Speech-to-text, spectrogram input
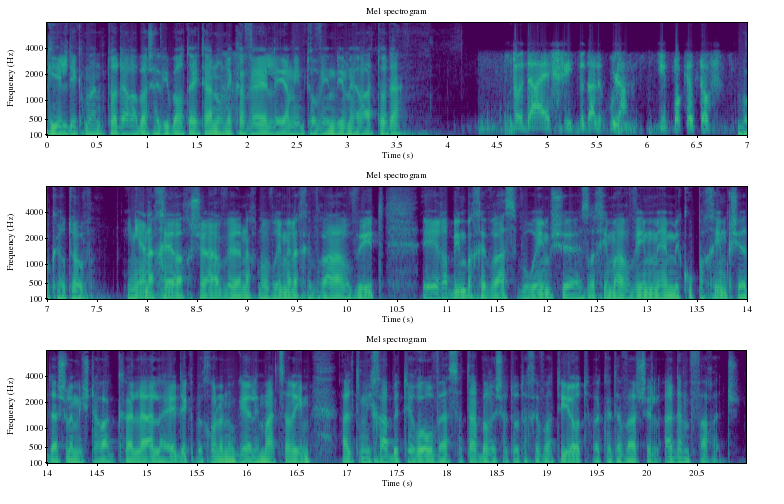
גיל דיקמן, תודה רבה שדיברת איתנו, נקווה לימים טובים במהרה, תודה. תודה אפי, תודה לכולם, בוקר טוב. בוקר טוב. עניין אחר עכשיו, אנחנו עוברים אל החברה הערבית. אה, רבים בחברה סבורים שהאזרחים הערבים אה, מקופחים כשידה של המשטרה קלה על ההדק בכל הנוגע למעצרים על תמיכה בטרור והסתה ברשתות החברתיות. הכתבה של אדם פראג'.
